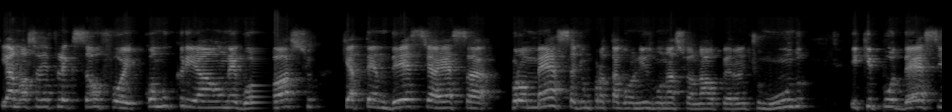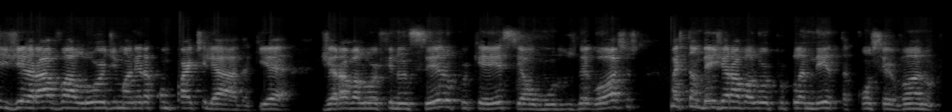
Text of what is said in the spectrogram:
e a nossa reflexão foi como criar um negócio que atendesse a essa promessa de um protagonismo nacional perante o mundo e que pudesse gerar valor de maneira compartilhada, que é gerar valor financeiro, porque esse é o mundo dos negócios, mas também gerar valor para o planeta, conservando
